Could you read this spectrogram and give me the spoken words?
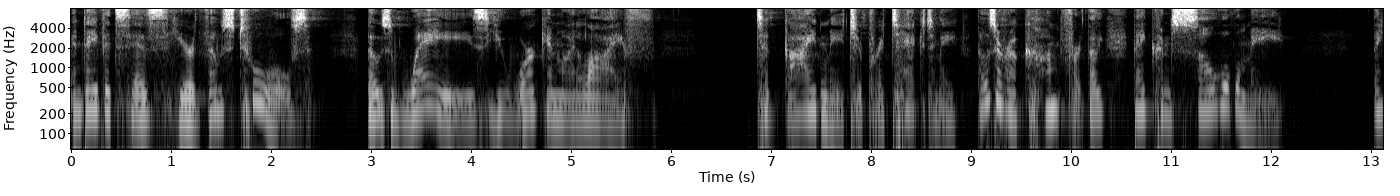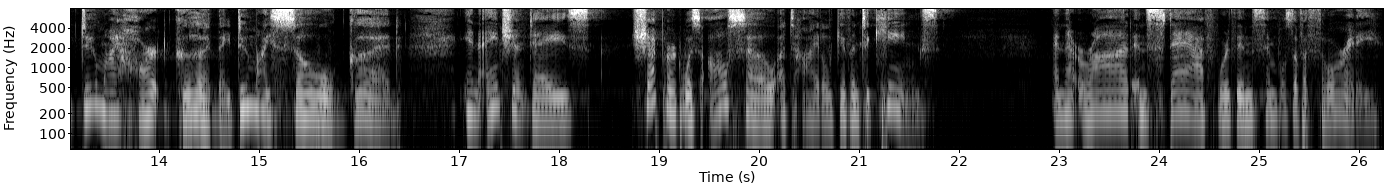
And David says here, those tools those ways you work in my life to guide me, to protect me, those are a comfort. They, they console me. They do my heart good. They do my soul good. In ancient days, shepherd was also a title given to kings. And that rod and staff were then symbols of authority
